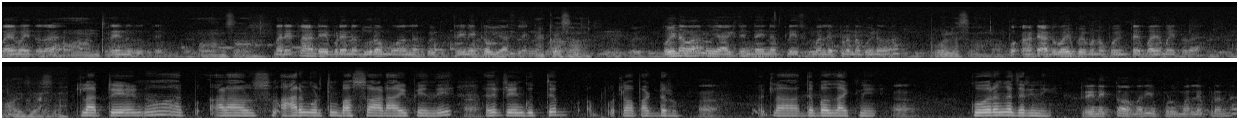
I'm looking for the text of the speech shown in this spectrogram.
భయం అవుతుందా. ట్రైన్ చూస్తే మరి ఎట్లా అంటే ఎప్పుడైనా దూరం పోవాలనుకో ఇప్పుడు ట్రైన్ ఎక్కవు ఇక అసలే. ఎక్కువ సార్. పోయినావా? నువ్వు యాక్సిడెంట్ అయిన ప్లేస్కి మళ్ళీ ఎప్పుడన్నా పోయినావా? సార్. అంటే అటువైపు ఏమన్నా పోయింటే భయం అవుతుందా ఇట్లా ట్రైన్ ఆడ ఆరం కొడుతుంది బస్సు ఆడ ఆగిపోయింది. అదే ట్రైన్ గుర్తే ఇట్లా పడ్డరు. ఇట్లా దెబ్బలు తాకినాయి. ఘోరంగా జరిగినాయి. ట్రైన్ ఎక్కుతావా మరి ఇప్పుడు మళ్ళీ ఎప్పుడన్నా?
